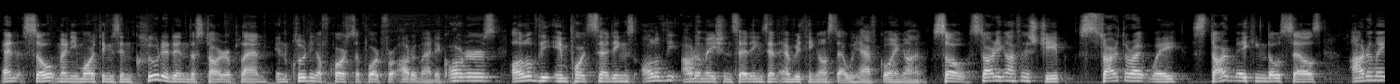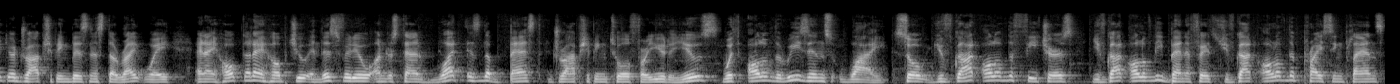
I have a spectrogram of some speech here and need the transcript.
and so many more things included in the starter plan, including of course support for automatic orders, all of the import settings, all of the automation settings and everything else that we have going on. So starting off is cheap, start the right way, start making those sales, automate your dropshipping business the right way. And I hope that I helped you in this video understand what is the best dropshipping tool for you to use with all of the reasons why. So you've got all of the features, you've got all of the benefits, you've got all of the pricing plans.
